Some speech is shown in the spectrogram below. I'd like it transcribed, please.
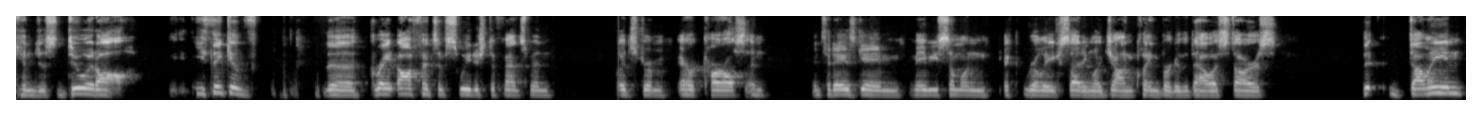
can just do it all. You think of the great offensive Swedish defenseman Lidstrom, Erik Karlsson. In today's game, maybe someone really exciting like John Klingberg of the Dallas Stars. The, Dahlin,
